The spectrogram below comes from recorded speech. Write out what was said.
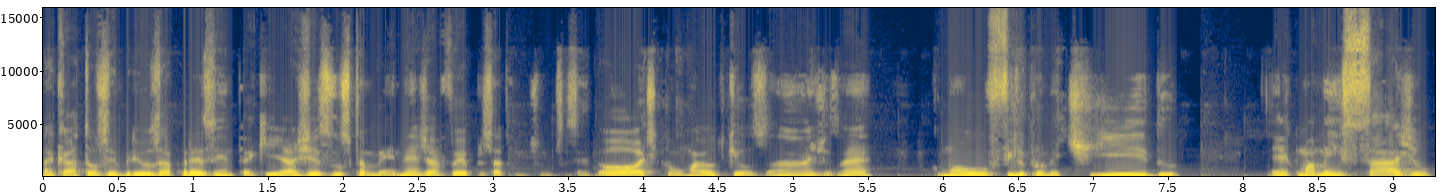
da carta aos Hebreus apresenta aqui a Jesus também, né? Já foi apresentado como sumo sacerdote, como maior do que os anjos, né? Como o filho prometido, é, com uma mensagem,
